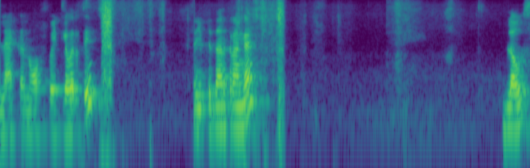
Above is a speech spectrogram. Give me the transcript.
பிளாக் அண்ட் ஆஃப் ஒயிட்டில் வருது. இப்படி தான் இருக்கிறாங்க. Blouse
